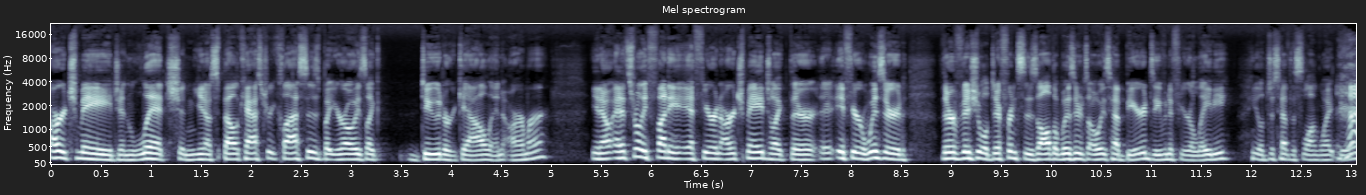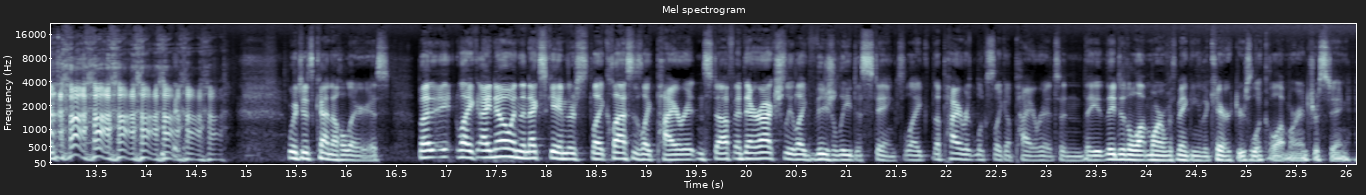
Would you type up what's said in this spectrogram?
archmage and lich and you know spellcastery classes, but you're always like dude or gal in armor. You know, and it's really funny if you're an archmage, like they're if you're a wizard, their visual difference is all the wizards always have beards, even if you're a lady, you'll just have this long white beard which is kind of hilarious. But it, like I know in the next game there's like classes like pirate and stuff, and they're actually like visually distinct. Like the pirate looks like a pirate, and they they did a lot more with making the characters look a lot more interesting.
